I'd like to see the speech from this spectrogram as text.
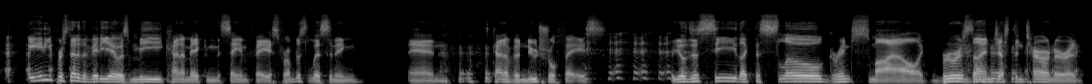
eighty percent of the video is me kind of making the same face where I'm just listening, and it's kind of a neutral face. you'll just see like the slow Grinch smile, like the Brewers sign Justin Turner, and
